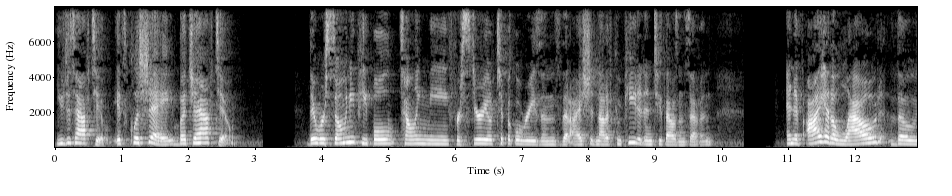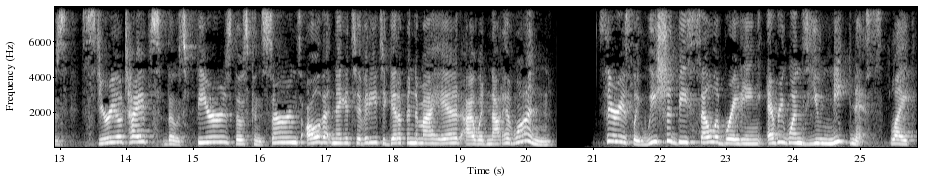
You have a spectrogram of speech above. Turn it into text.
You just have to. It's cliche, but you have to. There were so many people telling me for stereotypical reasons that I should not have competed in 2007. And if I had allowed those stereotypes, those fears, those concerns, all of that negativity to get up into my head, I would not have won. Seriously, we should be celebrating everyone's uniqueness. Like,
